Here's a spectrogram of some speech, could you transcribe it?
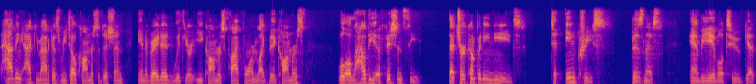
having Acumatica's Retail Commerce Edition integrated with your e-commerce platform like BigCommerce will allow the efficiency that your company needs to increase business and be able to get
